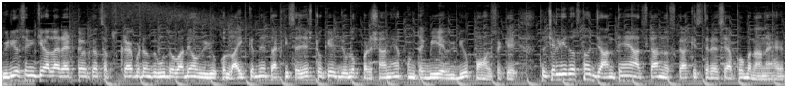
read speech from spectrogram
वीडियो से नीचे वाला रेड कलर का सब्सक्राइब बटन ज़रूर दबा दें और वीडियो को लाइक कर दें, ताकि सजेस्ट हो के जो लोग परेशान हैं, उन तक भी ये वीडियो पहुँच सके। तो चलिए दोस्तों, जानते हैं आज का नुस्खा किस तरह से आपको बनाना है।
